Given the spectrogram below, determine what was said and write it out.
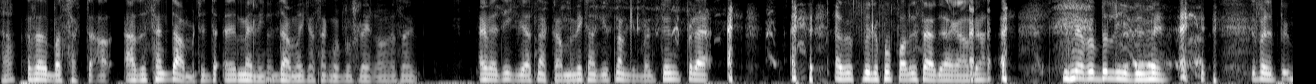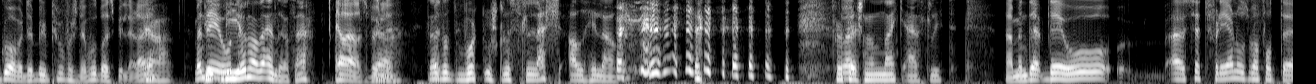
Ja. Altså, jeg hadde bare sagt det. Jeg hadde sendt damer til, eh, melding til damer jeg ikke har snakket med på flere år. Jeg, sa, jeg vet ikke vi har snakka, men vi kan ikke snakke på en stund, for det Jeg skal spille fotball i Saudi-Arabia. You never believed in me. Du får gå over til å bli profesjonell fotballspiller der. Ja. Men det er jo- Bi- Bioen hadde endra seg. ja, ja selvfølgelig. Ja. Det er sånn Vårt Oslo slash Al-Hilal. Professional Nike athlete. Nei, men det, det er jo Jeg har sett flere nå som har fått det,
